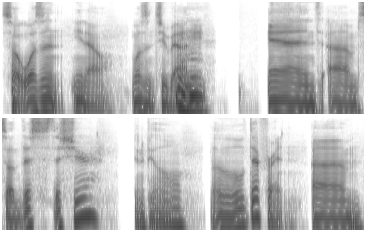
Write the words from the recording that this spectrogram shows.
So it wasn't, you know, wasn't too bad. Mhm. And um, so this this year going to be a little a little different. Um,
